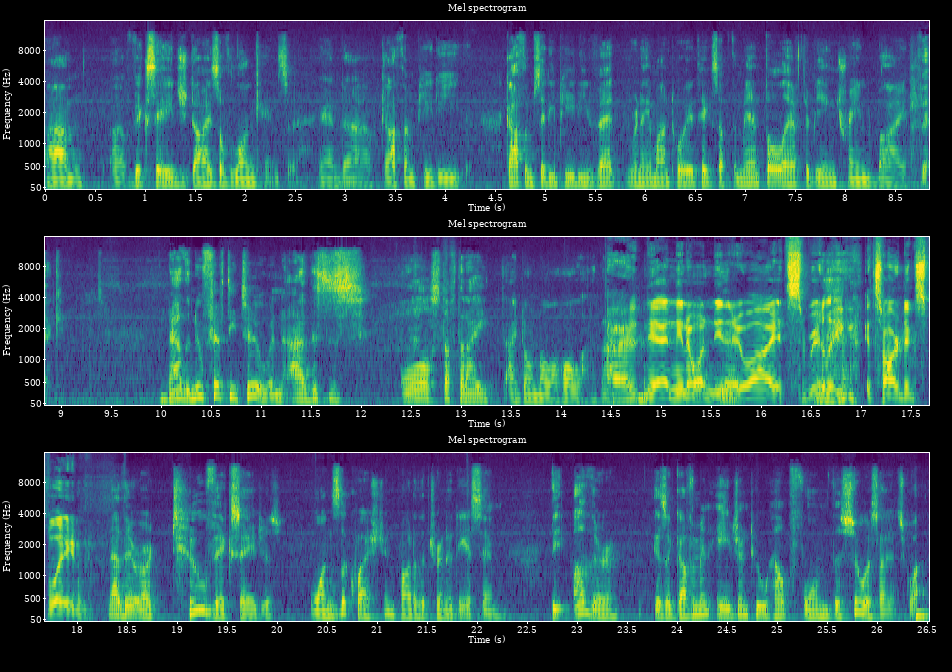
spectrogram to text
Um, uh, Vic Sage dies of lung cancer, and uh, Gotham PD, Gotham City PD vet Renee Montoya takes up the mantle after being trained by Vic. Now the new 52, and uh, this is all stuff that I, I don't know a whole lot about. Uh, yeah, and you know what? Neither do I. It's really it's hard to explain. Now there are two Vic Sages. One's the question, part of the Trinity of Sin. The other is a government agent who helped form the Suicide Squad.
